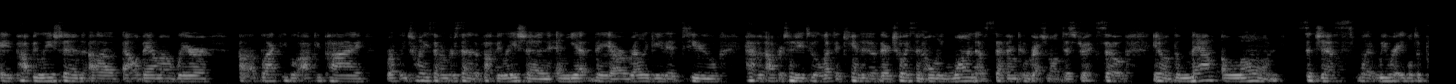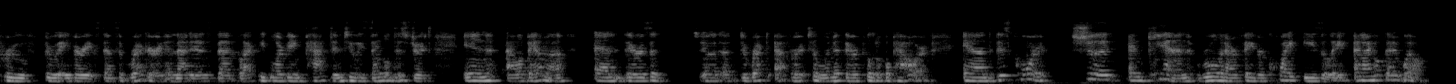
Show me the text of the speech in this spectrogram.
a population of Alabama where uh, black people occupy roughly 27% of the population, and yet they are relegated to have an opportunity to elect a candidate of their choice in only one of seven congressional districts. So, you know, the math alone suggests what we were able to prove through a very extensive record, and that is that black people are being packed into a single district in Alabama, and there is a a direct effort to limit their political power. And this court should and can rule in our favor quite easily. And I hope that it will.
